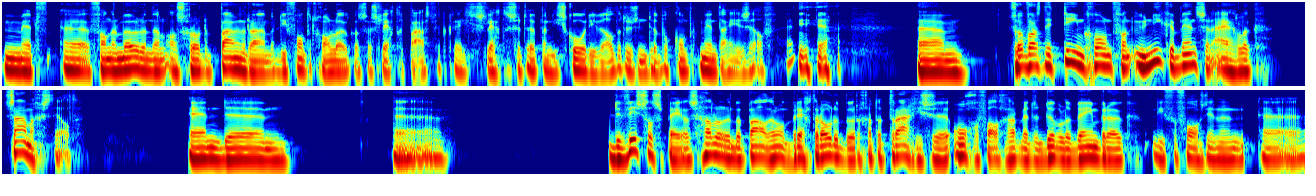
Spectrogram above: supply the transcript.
met eh, Van der Meulen dan als grote puinruimer. Die vond het gewoon leuk als er slecht gepaast werd. Kreeg je een slechte setup en die scoorde je wel. Dat is een dubbel compliment aan jezelf. Hè? Ja. Ehm, zo was dit team gewoon van unieke mensen eigenlijk samengesteld. En de, eh, de wisselspelers hadden een bepaalde rol. Brecht Rodeburg had een tragische ongeval gehad met een dubbele beenbreuk. Die vervolgens in een eh,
